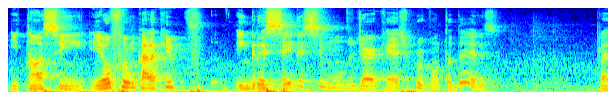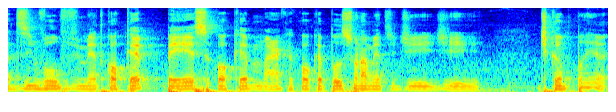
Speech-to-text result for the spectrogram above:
Então, assim, eu fui um cara que ingressei nesse mundo de arquétipo por conta deles. Pra desenvolvimento, qualquer peça, qualquer marca, qualquer posicionamento de, de, de campanha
